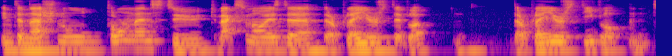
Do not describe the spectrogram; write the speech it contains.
international tournaments to, to maximize the, their players develop their players development.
